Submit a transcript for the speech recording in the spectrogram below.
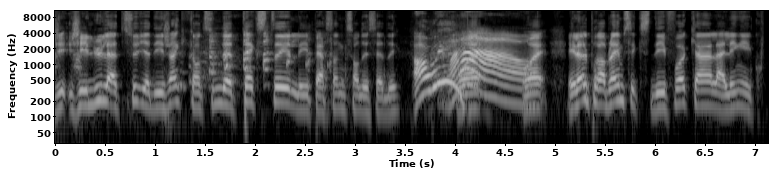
j'ai lu là-dessus, il y a des gens qui continuent de texter les personnes qui sont décédées. Ah oui? Wow! Ouais. Et là, le problème, c'est que des fois, quand la ligne est coupée,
